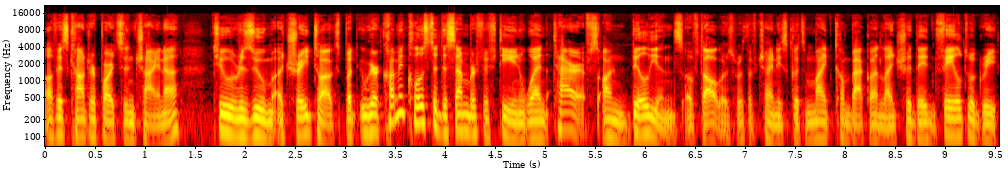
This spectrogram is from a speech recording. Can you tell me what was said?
of his counterparts in China to resume a trade talks. But we're coming close to December 15 when tariffs on billions of dollars worth of Chinese goods might come back online should they fail to agree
